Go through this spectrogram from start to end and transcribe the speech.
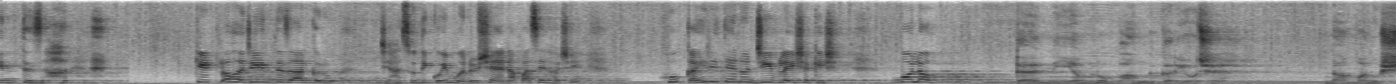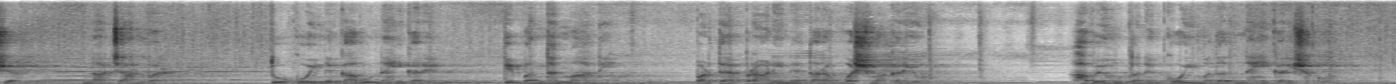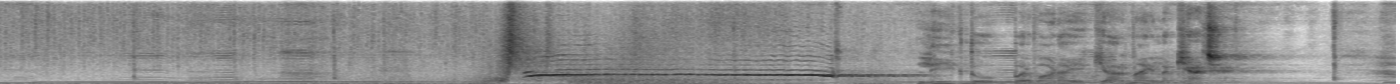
ઇંતજાર. કેટલો હજી ઇંતજાર કરું? જ્યાં સુધી કોઈ મનુષ્ય એના પાસે હશે, હું કઈ રીતે એનો જીવ લઈ શકીશ? બોલો. તે નિયમનો ભંગ કર્યો છે. ના મનુષ્ય, ના જાનવર. તું કોઈને કાબુ નહીં કરે. તે બંધનમાં હતી. પણ તે પ્રાણીને તારા વશમાં કર્યું. હવે હું તને કોઈ મદદ નહીં કરી શકું. તો ક્યારના ક્યારનાએ લખ્યા છે?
